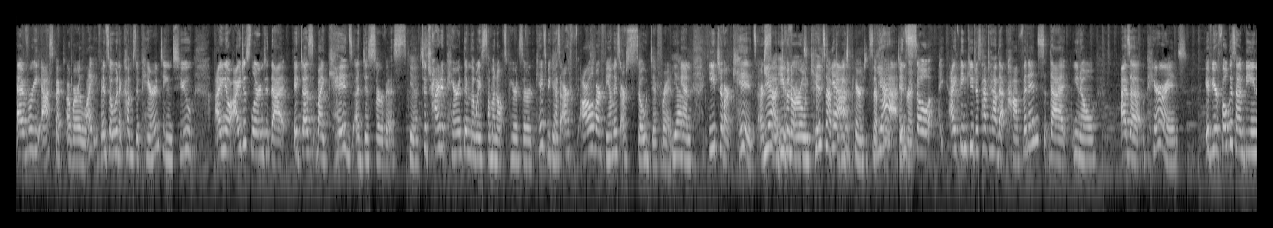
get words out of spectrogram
every aspect of our life. And so when it comes to parenting too, I know I just learned that it does my kids a disservice Yes. to try to parent them the way someone else parents their kids because Yeah. our all of our families are so different. Yeah. And each of our kids are Yeah, so even our own kids have to be parented separate. Yeah, different. and so I- I think you just have to have that confidence that you know, as a parent, if you're focused on being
